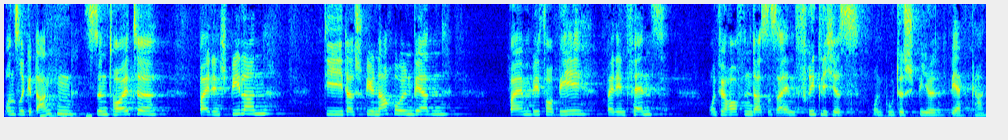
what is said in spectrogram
Unsere Gedanken sind heute bei den Spielern, die das Spiel nachholen werden, beim BVB, bei den Fans und wir hoffen, dass es ein friedliches und gutes Spiel werden kann.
